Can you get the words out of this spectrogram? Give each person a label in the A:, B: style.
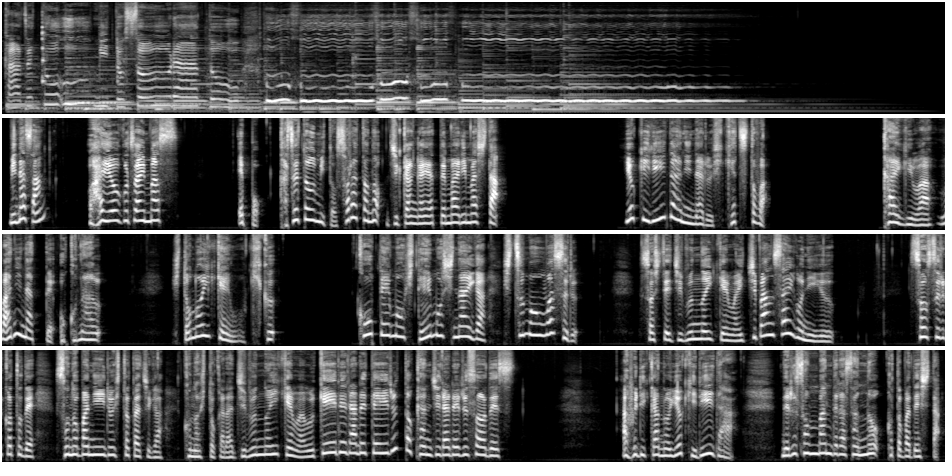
A: 風と海と空と皆さんおはようございます。エポ風と海と空との時間がやってまいりました。良きリーダーになる秘訣とは？会議は輪になって行う。人の意見を聞く。肯定も否定もしないが質問はする。そして自分の意見は一番最後に言う。そうすることでその場にいる人たちがこの人から自分の意見は受け入れられていると感じられるそうです。アフリカの良きリーダーネルソン・マンデラさんの言葉でした。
